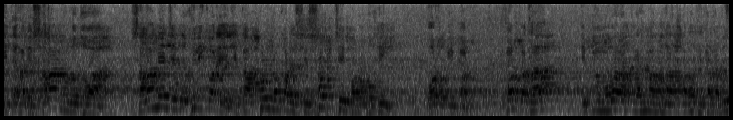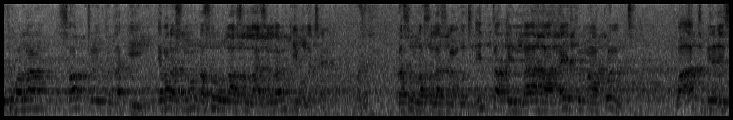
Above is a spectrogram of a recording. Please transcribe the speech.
দিতে হবে। সালাম হলো দোয়া। সালামে যে বখিলি করে, যে কাপড় করে সে সবচেয়ে বড় বখিল বড় মোট কথা ইবনুল মোবারক রহমাহুল্লাহ কথা থেকে আমরা বুঝতে পারলাম সৎ চরিত্রটা কি? এবারে শুনুন রসুল্লাহ সাল্লাহ সাল্লাম কি বলেছেন? রসুল্লাহ সাল্লাহ সাল্লাম বলছেন, ইত্তাকিল্লাহ হাইসুমা কুন্ত ওয়া আতবি'is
